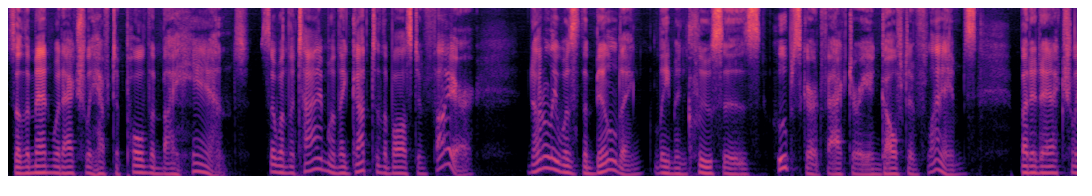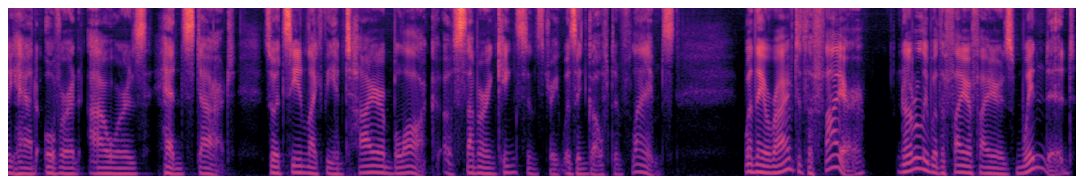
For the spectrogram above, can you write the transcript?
So the men would actually have to pull them by hand. So when the time when they got to the Boston fire, not only was the building, Lehman Klus's hoop skirt factory, engulfed in flames, but it actually had over an hour's head start. So it seemed like the entire block of Summer and Kingston Street was engulfed in flames. When they arrived at the fire, not only were the firefighters winded,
